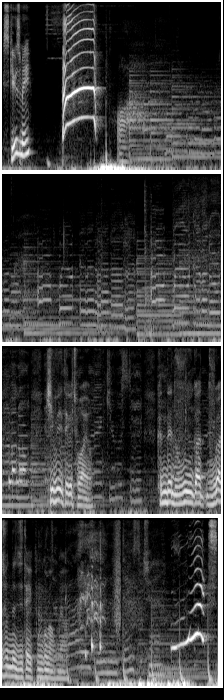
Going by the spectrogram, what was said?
Excuse me. 기분이 되게 좋아요. 근데 누가 누가 줬는지 되게 궁금하고요. What?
